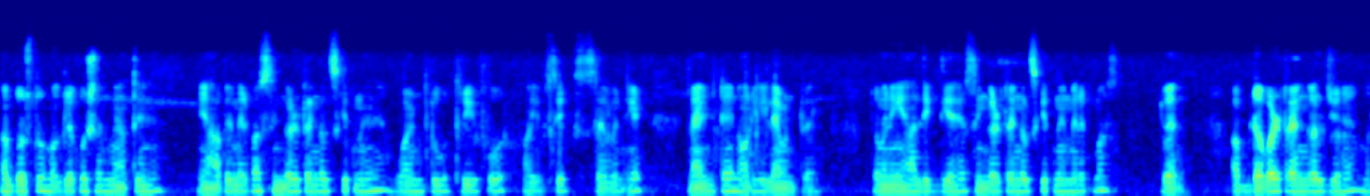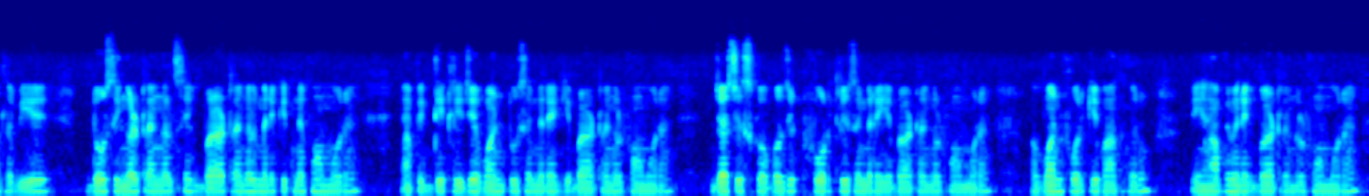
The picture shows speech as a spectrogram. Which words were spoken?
अब दोस्तों, हम अगले क्वेश्चन में आते हैं। यहाँ पे मेरे पास सिंगल ट्रेंगल्स कितने हैं? One two three four five six seven eight nine ten और ये इलेवन ट्वेल्व तो मैंने यहाँ लिख दिया है सिंगल ट्रेंगल्स कितने मेरे पास? ट्वेल्व अब डबल ट्रायंगल जो है मतलब ये दो सिंगल ट्रायंगल से एक बड़ा ट्रायंगल मेरे कितने फॉर्म हो रहे हैं? यहाँ पे देख लीजिए वन टू से मेरे ये बड़ा ट्रायंगल फॉर्म हो रहा है। जस्ट इसको अपोजिट फोर थ्री से मेरे ये बड़ा ट्रायंगल फॉर्म हो रहा है। अब वन फोर की बात करूँ तो यहाँ पे मेरे एक बड़ा ट्रायंगल फॉर्म हो रहा है।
